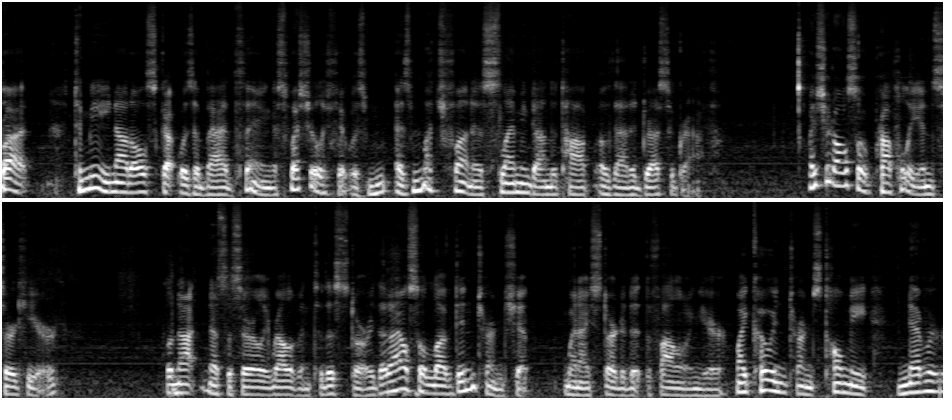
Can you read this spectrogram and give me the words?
But to me, not all scut was a bad thing, especially if it was m- as much fun as slamming down the top of that addressograph. I should also properly insert here, though not necessarily relevant to this story, that I also loved internship when I started it the following year. My co interns told me never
